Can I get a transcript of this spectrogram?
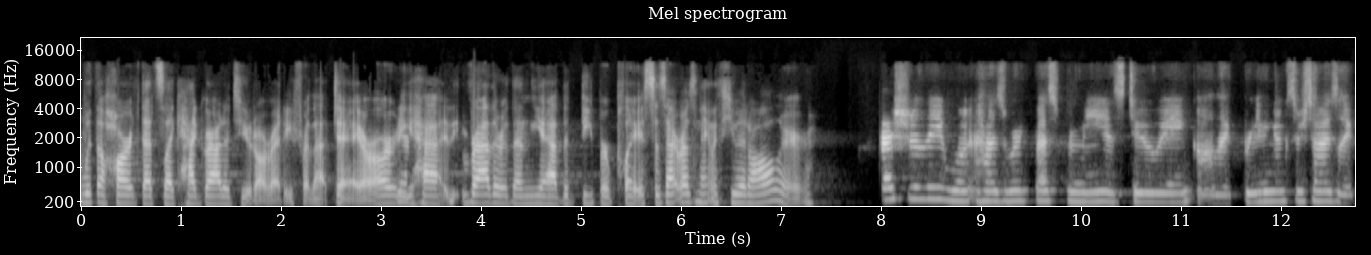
with a heart that's like had gratitude already for that day or already yeah. had rather than yeah the deeper place does that resonate with you at all or especially what has worked best for me is doing uh, like breathing exercise like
